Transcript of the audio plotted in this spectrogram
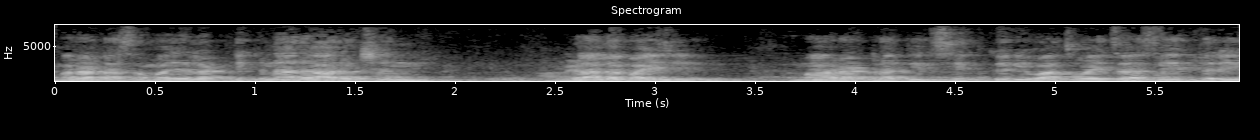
मराठा समाजाला टिकणारं आरक्षण मिळालं पाहिजे. महाराष्ट्रातील शेतकरी वाचवायचा असेल तरी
